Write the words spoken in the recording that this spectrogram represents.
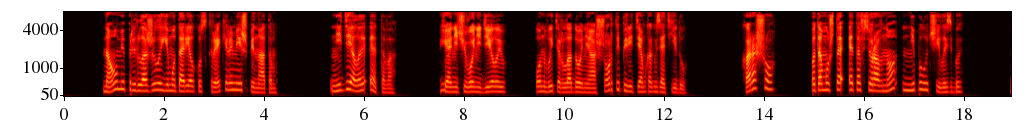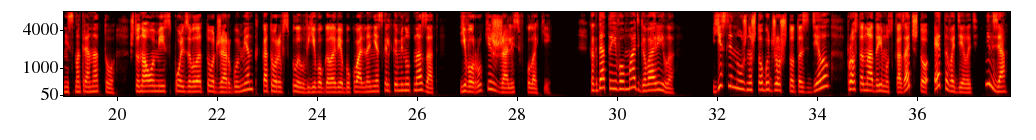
Наоми предложила ему тарелку с крекерами и шпинатом. «Не делай этого». «Я ничего не делаю». Он вытер ладони о шорты перед тем, как взять еду. «Хорошо», потому что это все равно не получилось бы. Несмотря на то, что Наоми использовала тот же аргумент, который всплыл в его голове буквально несколько минут назад, его руки сжались в кулаки. Когда-то его мать говорила, «Если нужно, чтобы Джош что-то сделал, просто надо ему сказать, что этого делать нельзя».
